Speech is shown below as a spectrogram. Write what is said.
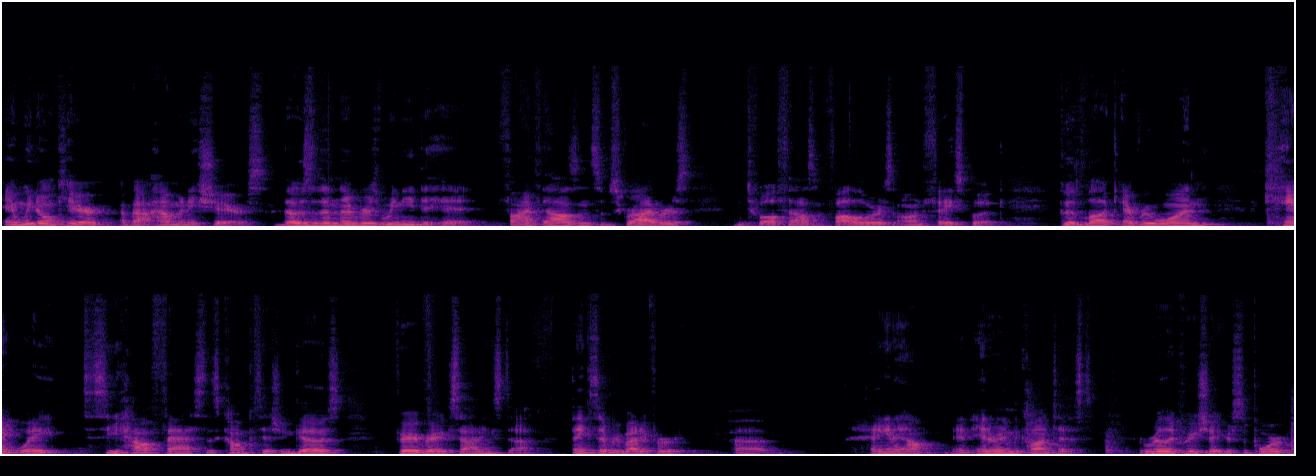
and we don't care about how many shares. Those are the numbers we need to hit 5,000 subscribers and 12,000 followers on Facebook. Good luck, everyone. Can't wait to see how fast this competition goes. Very, very exciting stuff. Thanks, everybody, for. Uh, hanging out and entering the contest. I really appreciate your support.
